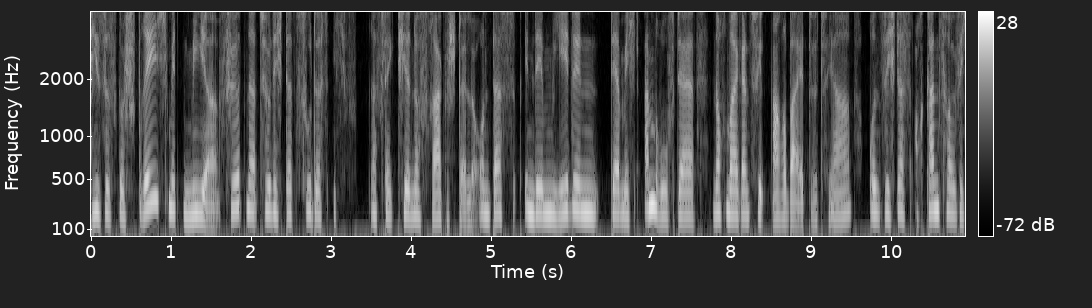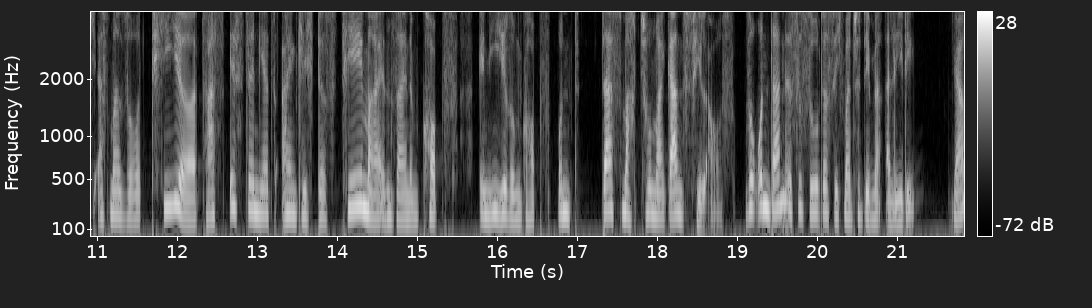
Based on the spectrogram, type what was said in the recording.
dieses Gespräch mit mir führt natürlich dazu, dass ich reflektierende Frage stelle und das in dem jeden, der mich anruft, der nochmal ganz viel arbeitet, ja, und sich das auch ganz häufig erstmal sortiert. Was ist denn jetzt eigentlich das Thema in seinem Kopf, in ihrem Kopf? Und das macht schon mal ganz viel aus. So, und dann ist es so, dass sich manche Dinge erledigen, ja,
